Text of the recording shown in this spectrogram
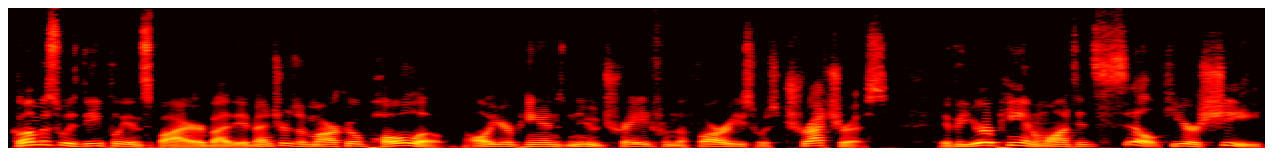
Columbus was deeply inspired by the adventures of Marco Polo. All Europeans knew trade from the Far East was treacherous. If a European wanted silk, he or she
